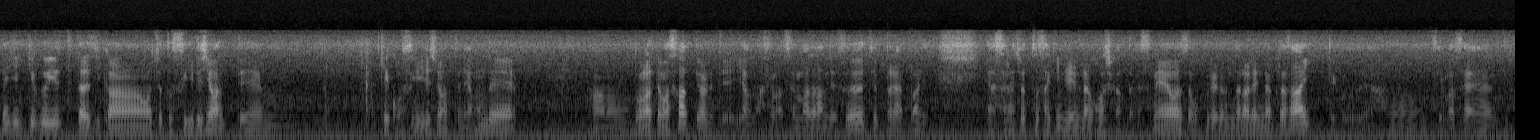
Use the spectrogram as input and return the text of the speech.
で、で結局言ってた時間をちょっと過ぎてしまって、うん、結構過ぎてしまってね、ほんで、あのどうなってますかって言われて、いや、まあ、すいません、まだなんですって言ったら、やっぱり、いや、それはちょっと先に連絡欲しかったですね。遅れるんなら連絡くださいっていうことで、うん、すいませんって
